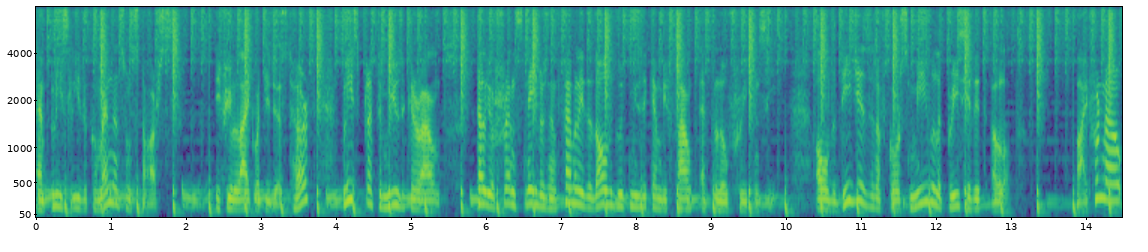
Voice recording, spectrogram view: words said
and please leave a comment and some stars. If you like what you just heard, please spread the music around. Tell your friends, neighbors, and family that all the good music can be found at low frequency. All the DJs and, of course, me will appreciate it a lot. Bye for now!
